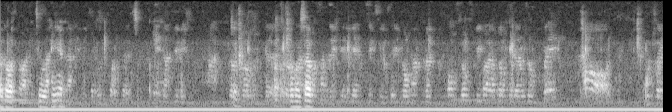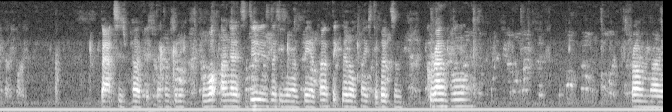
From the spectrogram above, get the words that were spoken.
I got here. For myself. That is perfect. What I'm going to do is this is going to be a perfect little place to put some gravel from my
